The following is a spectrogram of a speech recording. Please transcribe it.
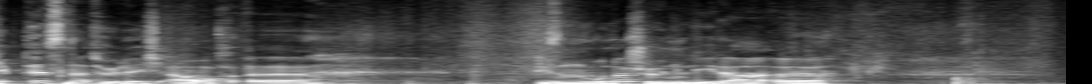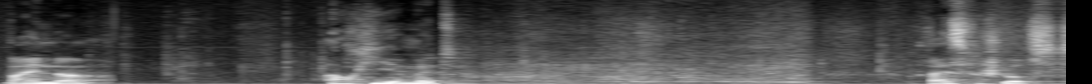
gibt es natürlich auch äh, diesen wunderschönen Lederbinder. Äh, auch hier mit Reißverschluss.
